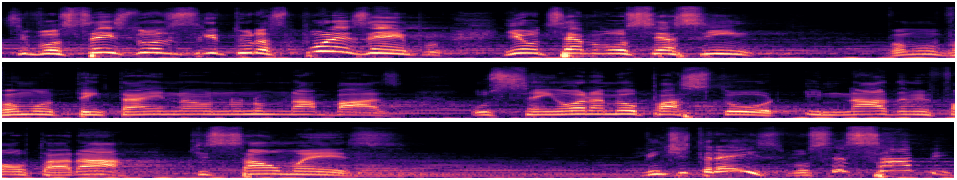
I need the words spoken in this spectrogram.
Se você estuda as escrituras, por exemplo, e eu disser para você assim, vamos, vamos tentar ir na, na base. O Senhor é meu pastor e nada me faltará. Que salmo é esse? 23, você sabe.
